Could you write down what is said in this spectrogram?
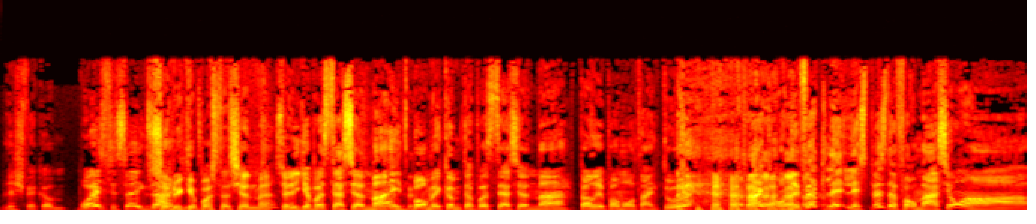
Là je fais comme ouais, c'est ça exact. Celui qui Il a pas de stationnement? celui qui a pas de stationnement, il dit bon mais comme t'as pas de stationnement, je perdrai pas mon temps avec toi. fait a fait l'espèce de formation en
